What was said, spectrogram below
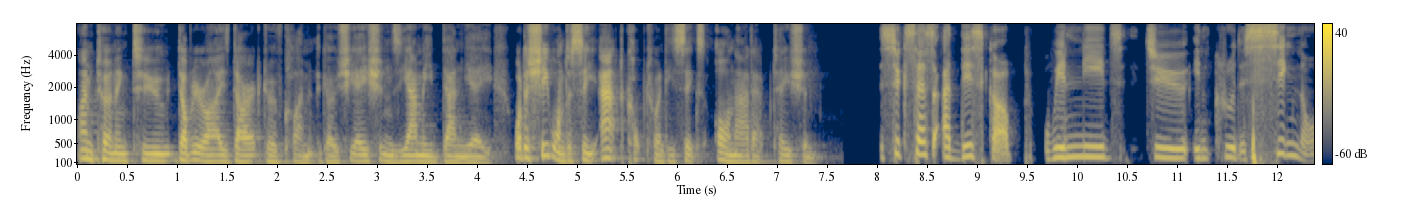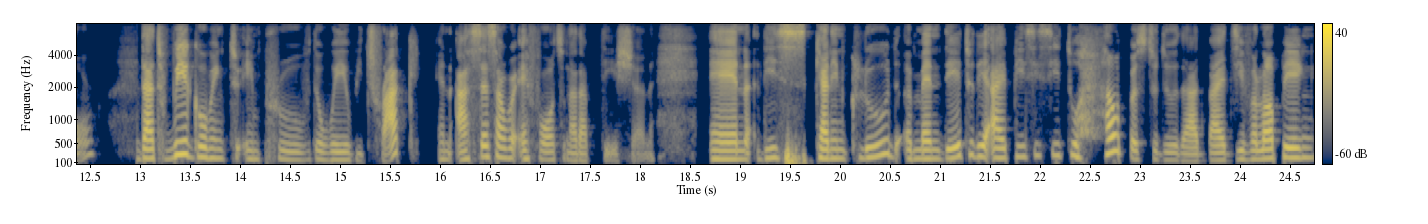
I'm turning to WRI's Director of Climate Negotiations, Yamide Dagnet. What does she want to see at COP26 on adaptation? Success at this COP, we need to include a signal that we're going to improve the way we track and assess our efforts on adaptation. And this can include a mandate to the IPCC to help us to do that by developing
